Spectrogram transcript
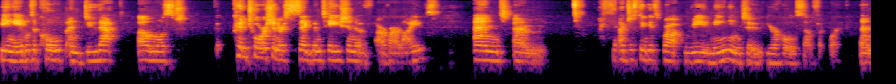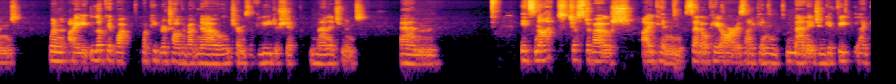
being able to cope and do that almost contortion or segmentation of, of our lives. And um, I, th- I just think it's brought real meaning to your whole self at work. And when I look at what, what people are talking about now in terms of leadership management, um, it's not just about I can set OKRs, I can manage and give like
